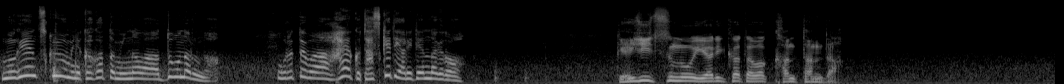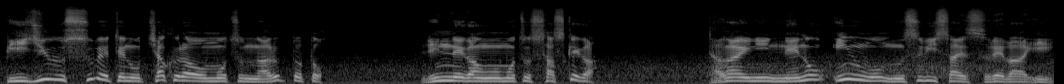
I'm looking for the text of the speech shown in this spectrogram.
無限つくよみにかかったみんなはどうなるんだ俺っては早く助けてやりてんだけど 芸術のやり方は簡単だ。美獣すべてのチャクラを持つナルトとリンネガンを持つサスケが互いに根の因を結びさえすればいい。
